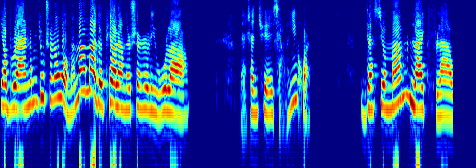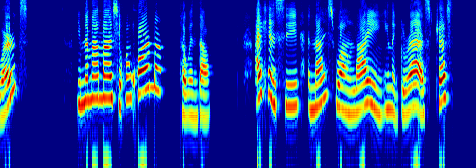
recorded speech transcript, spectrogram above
要不然，他们就成了我们妈妈的漂亮的生日礼物了。蓝山雀想了一会儿。Does your mom like flowers？你们的妈妈喜欢花吗？他问道。I can see a nice one lying in the grass just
